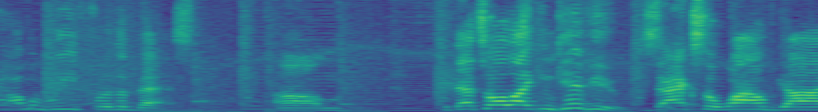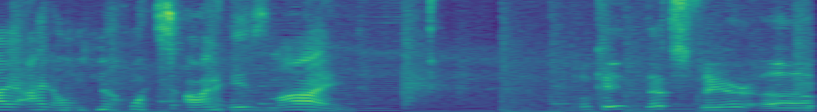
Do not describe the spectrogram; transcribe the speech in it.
probably for the best. Um, but that's all I can give you. Zac's a wild guy. I don't know what's on his mind. Okay, that's fair. Uh,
